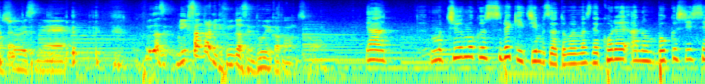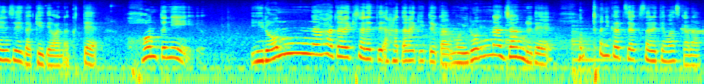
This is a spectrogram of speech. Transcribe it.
面白いですね。古川さんみゆきさんから見て古川先生どういう方なんですか？いやもう注目すべき人物だと思いますね、これあの牧師先生だけではなくて本当にいろんな働きされて働きというかもういろんなジャンルで本当に活躍されてますから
